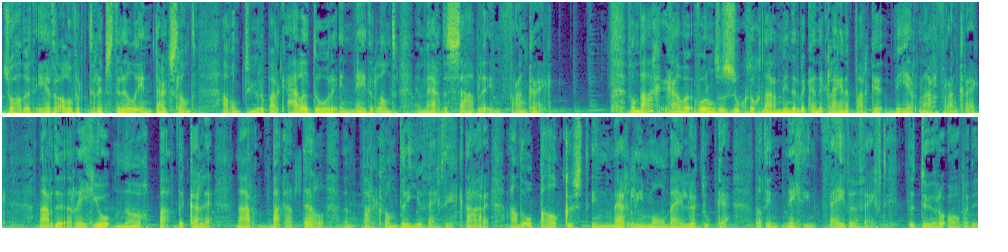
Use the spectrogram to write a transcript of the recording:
Zo hadden we het eerder al over Tripstril in Duitsland, Avonturenpark Helledoren in Nederland en Mer de Sable in Frankrijk. Vandaag gaan we voor onze zoektocht naar minder bekende kleine parken weer naar Frankrijk. Naar de regio Nord-Pas-de-Calais, naar Bagatelle, een park van 53 hectare aan de Opaalkust in Merlimont bij Le Touquet, dat in 1955 de deuren opende.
